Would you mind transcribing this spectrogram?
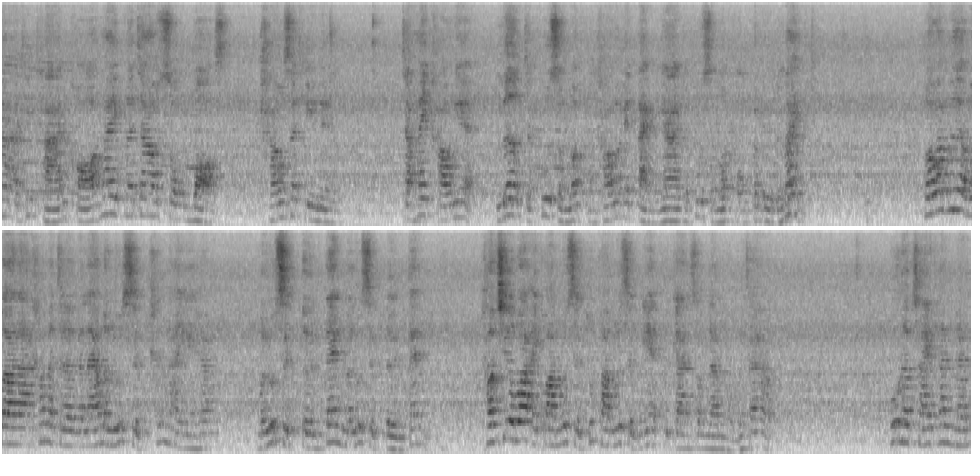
มาอธิษฐานขอให้พระเจ้าทรงบอกเขาสักทีหนึ่งจะให้เขาเนี่ย เลิกจากคู่สมรสของเขาแล้วไปแต่งงานกับคู่สมรสของคนอื่นหรือไม่ เพราะว่าเมื่อเวลาเขามาเจอกันแล้ว มันรู้สึกข้างในไงครับ มันรู้สึกตื่นเต้น มันรู้สึกตื่นเต้น เขาเชื่อว่าไอ้ความรู้สึกทุกความรู้สึกนี่ยคือการทรงนำของพระเจ้า ผู้รับใช้ท่านนั้น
